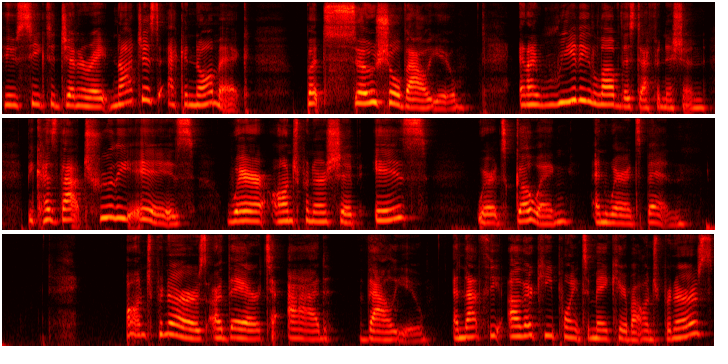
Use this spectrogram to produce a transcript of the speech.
who seek to generate not just economic, but social value. And I really love this definition because that truly is where entrepreneurship is, where it's going, and where it's been entrepreneurs are there to add value. And that's the other key point to make here about entrepreneurs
